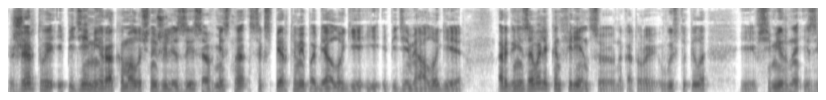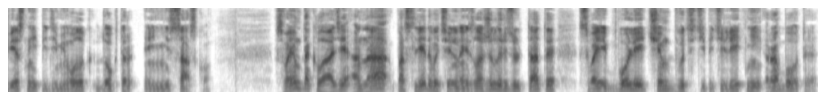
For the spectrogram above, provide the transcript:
Жертвы эпидемии рака молочной железы совместно с экспертами по биологии и эпидемиологии организовали конференцию, на которой выступила и всемирно известный эпидемиолог доктор Энни Саско. В своем докладе она последовательно изложила результаты своей более чем 25-летней работы.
